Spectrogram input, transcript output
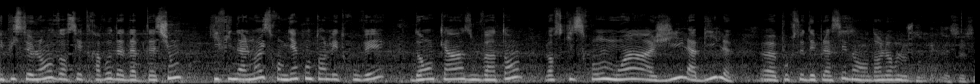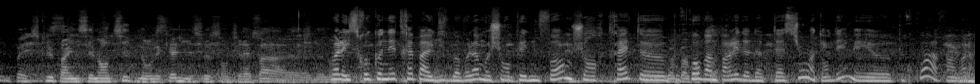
et puis se lancent dans ces travaux d'adaptation qui finalement, ils seront bien contents de les trouver dans 15 ou 20 ans lorsqu'ils seront moins agiles, habiles euh, pour se déplacer dans, leur logement. Et ce ne sont pas exclus par une sémantique dans laquelle ils ne se sentiraient pas... Euh, voilà, ils ne se reconnaîtraient pas. Ils disent, bah voilà, moi je suis en pleine forme, je suis en retraite, euh, pourquoi, on va me parler d'adaptation? Attendez, mais pourquoi? Enfin voilà.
